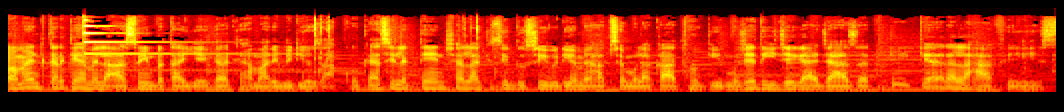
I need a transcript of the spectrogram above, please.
कमेंट करके हमें लाजमी बताइएगा कि हमारी वीडियोस आपको कैसी लगती हैं। इंशाल्लाह किसी दूसरी वीडियो में आपसे मुलाकात होगी। मुझे दीजिएगा इजाज़त। टेक केयर अल्लाह हाफिज़।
